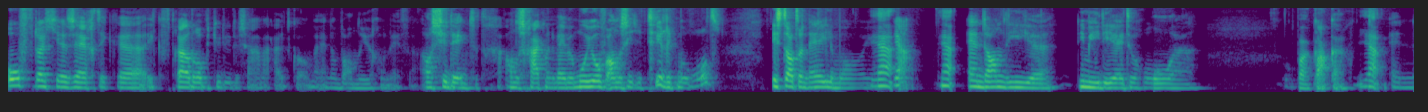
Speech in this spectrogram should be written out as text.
Of dat je zegt, ik, eh, ik vertrouw erop dat jullie er samen uitkomen. En dan wandel je gewoon even. Als je denkt, het anders ga ik me ermee bemoeien. Of anders irriteer ik me rot. Is dat een hele mooie. Ja. Ja. En dan die, eh, die mediatorrol eh pakken. pakken. Ja, En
